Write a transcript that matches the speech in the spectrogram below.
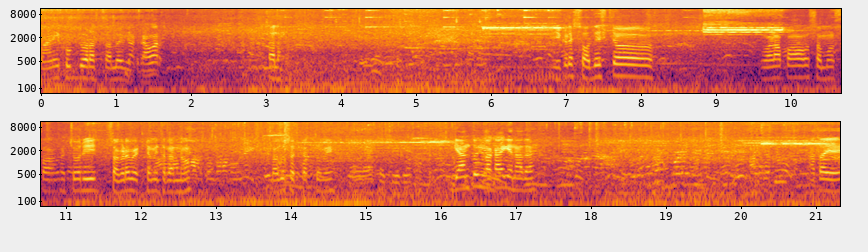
पाणी खूप जोरात चालू आहे मित्रावर चला. इकडे स्वादिष्ट वडापाव समोसा कचोरी सगळं भेटतं मित्रांनो. बघू शकतात तुम्ही. ज्ञान तुमका काय घेणार आता हे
